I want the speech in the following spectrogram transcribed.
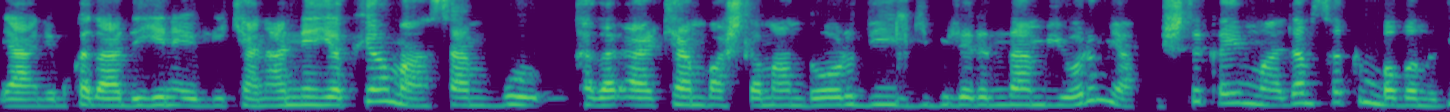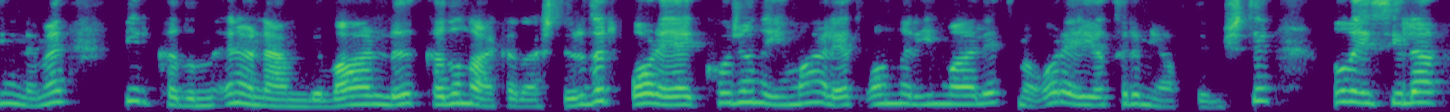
yani bu kadar da yeni evliyken annen yapıyor ama sen bu kadar erken başlaman doğru değil gibilerinden bir yorum yapmıştı. Kayınvalidem sakın babanı dinleme. Bir kadının en önemli varlığı kadın arkadaşlarıdır. Oraya kocanı ihmal et, onları ihmal etme, oraya yatırım yap demişti. Dolayısıyla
